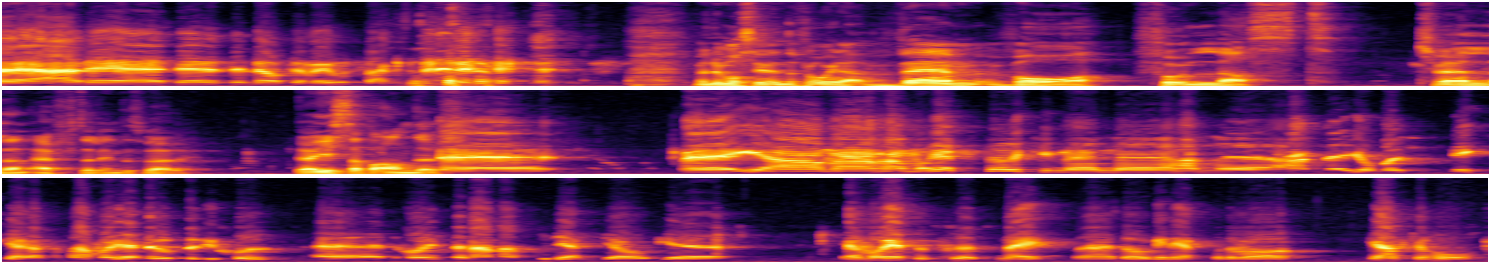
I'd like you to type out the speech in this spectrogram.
Eh, det, det, det låter väl osagt. Men du måste ju ändå fråga vem var fullast kvällen efter Lindesberg? Jag gissar på Anders. Eh, ja, men han var rätt stökig men eh, han, eh, han eh, jobbar ju som snickare så han var ju ändå uppe vid sju. Eh, det var inte en annan student. Jag, eh, jag var rätt så trött med eh, dagen efter. Det var ganska hårt.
